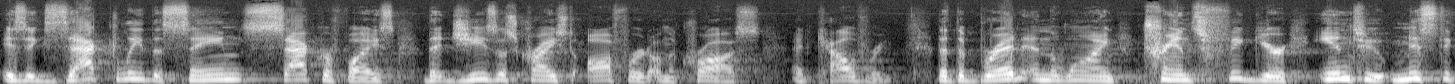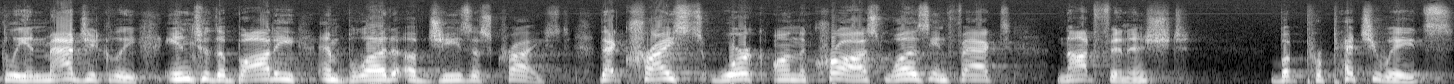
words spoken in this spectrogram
is exactly the same sacrifice that Jesus Christ offered on the cross at Calvary. That the bread and the wine transfigure into, mystically and magically, into the body and blood of Jesus Christ. That Christ's work on the cross was, in fact, not finished, but perpetuates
